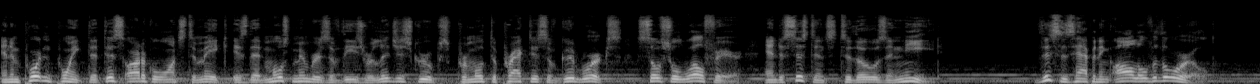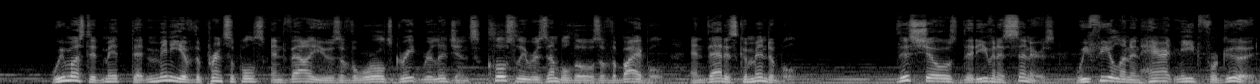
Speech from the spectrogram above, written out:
An important point that this article wants to make is that most members of these religious groups promote the practice of good works, social welfare, and assistance to those in need. This is happening all over the world. We must admit that many of the principles and values of the world's great religions closely resemble those of the Bible, and that is commendable. This shows that even as sinners, we feel an inherent need for good,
